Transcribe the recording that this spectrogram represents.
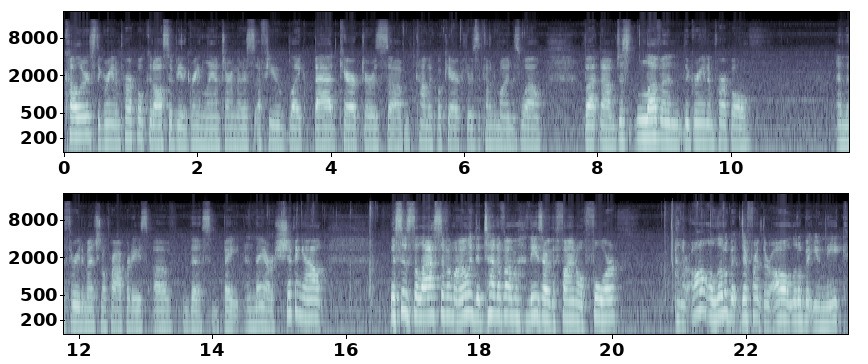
colors, the green and purple, could also be the Green Lantern. There's a few like bad characters, um, comic book characters that come to mind as well. But um, just loving the green and purple and the three-dimensional properties of this bait. And they are shipping out. This is the last of them. I only did 10 of them. These are the final four. And they're all a little bit different. They're all a little bit unique.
